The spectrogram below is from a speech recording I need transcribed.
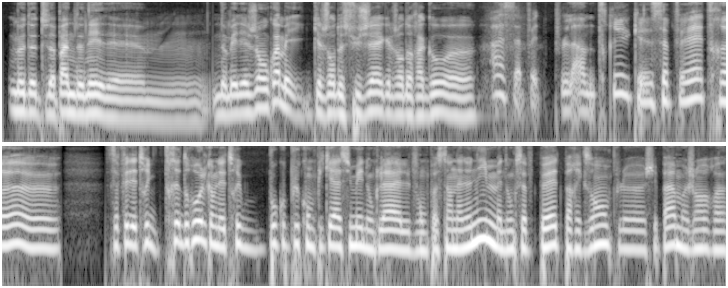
me, tu dois pas me donner des, euh, nommer des gens ou quoi, mais quel genre de sujet, quel genre de ragot euh Ah, ça peut être plein de trucs. Ça peut être. Euh, ça fait des trucs très drôles comme des trucs beaucoup plus compliqués à assumer. Donc là, elles vont poster en anonyme. Donc ça peut être par exemple, je sais pas, moi, genre.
